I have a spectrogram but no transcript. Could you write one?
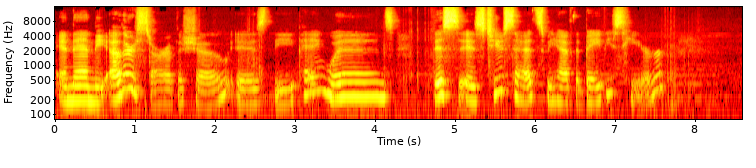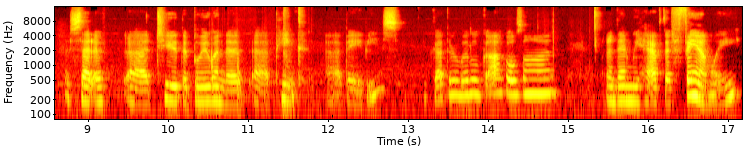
And then the other star of the show is the penguins. This is two sets. We have the babies here, a set of uh, two, the blue and the uh, pink uh, babies got their little goggles on. And then we have the family,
